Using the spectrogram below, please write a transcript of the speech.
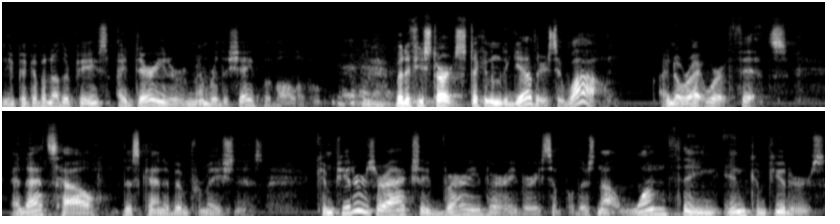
you pick up another piece, I dare you to remember the shape of all of them. but if you start sticking them together, you say, wow, I know right where it fits. And that's how this kind of information is. Computers are actually very, very, very simple. There's not one thing in computers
